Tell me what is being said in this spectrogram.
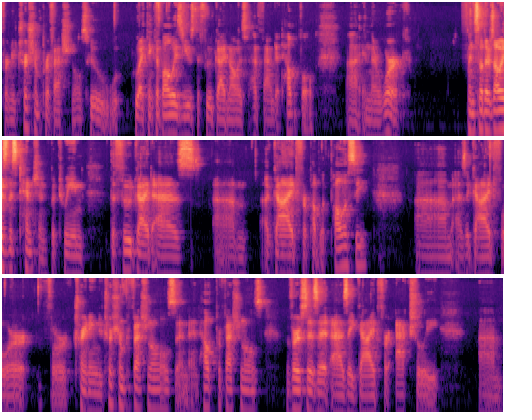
for nutrition professionals who who I think have always used the food guide and always have found it helpful uh, in their work. And so there's always this tension between the food guide as um, a guide for public policy, um, as a guide for for training nutrition professionals and, and health professionals, versus it as a guide for actually um,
